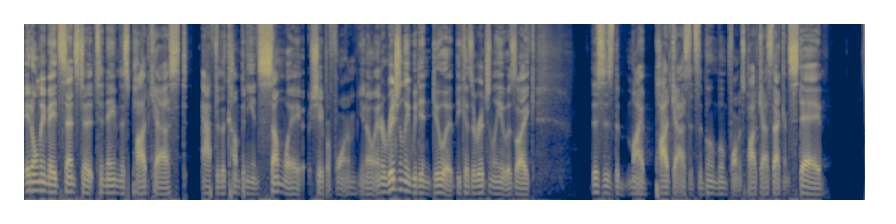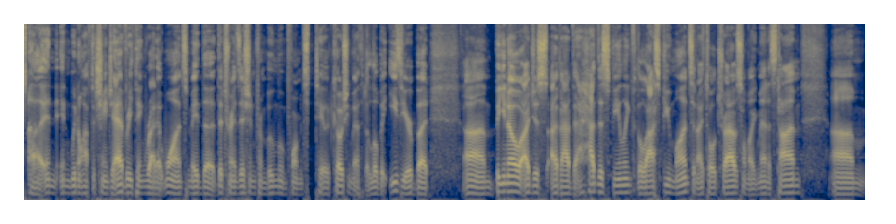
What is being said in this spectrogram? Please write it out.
it only made sense to to name this podcast after the company in some way, shape, or form. You know, and originally we didn't do it because originally it was like this is the my podcast. It's the Boom Boom Performance podcast that can stay. Uh, and, and we don't have to change everything right at once. Made the, the transition from Boom Boom Performance to Tailored Coaching Method a little bit easier, but um, but you know I just I've had, had this feeling for the last few months, and I told Travis I'm like man it's time um,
